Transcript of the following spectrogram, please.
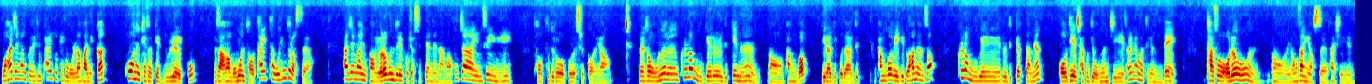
뭐 하지만 그 대신 팔도 계속 올라가니까 코어는 계속 이렇게 눌려 있고 그래서 아마 몸은 더 타이트하고 힘들었어요. 하지만 어, 여러분들이 보셨을 때는 아마 후자인 스윙이 더 부드러워 보였을 거예요. 그래서 오늘은 클럽 무게를 느끼는 어, 방법이라기보다 느- 방법이기도 하면서 클럽 무게를 느꼈다면 어디에 자극이 오는지 설명을 드렸는데 다소 어려운 어, 영상이었어요, 사실.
